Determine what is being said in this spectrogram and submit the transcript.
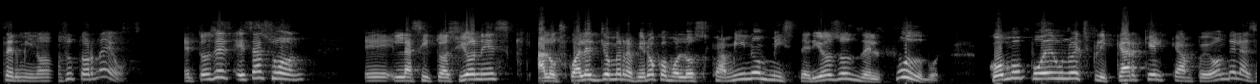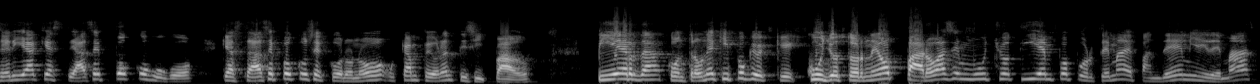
terminó su torneo. Entonces, esas son eh, las situaciones a los cuales yo me refiero como los caminos misteriosos del fútbol. ¿Cómo puede uno explicar que el campeón de la Serie A, que hasta hace poco jugó, que hasta hace poco se coronó campeón anticipado, pierda contra un equipo que, cuyo torneo paró hace mucho tiempo por tema de pandemia y demás,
